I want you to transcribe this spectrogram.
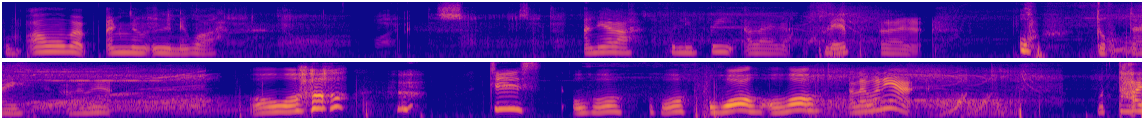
ผมเอาแบบอันอย่างอื่นดีกว่า อันนี้ล่ะฟิลิปปี้อะไรเนี่ยเฟลปอะไรเนี่ยโอ้ตกใจอะไรเนี่ยโอ้โห จิสโอ้โห โอ้โห โอ้โห โอ้โห อะไรวะเนี่ยว่าตาย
